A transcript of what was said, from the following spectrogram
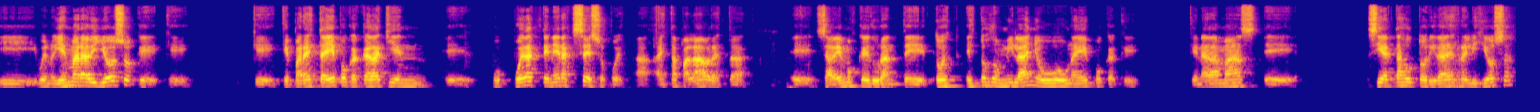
Y bueno, y es maravilloso que, que, para esta época cada quien eh, pueda tener acceso pues, a, esta palabra. Esta, eh, sabemos que durante todos estos dos mil años hubo una época que, que nada más ciertas autoridades religiosas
